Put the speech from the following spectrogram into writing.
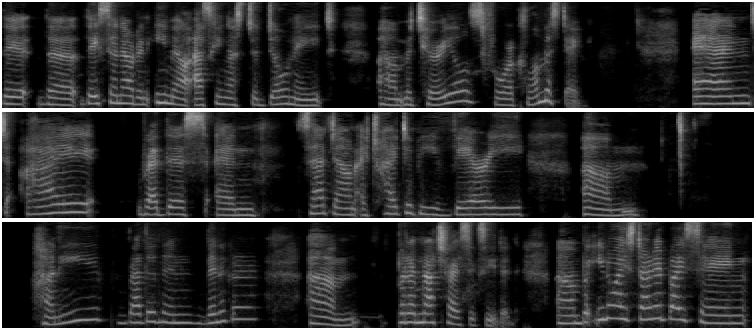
they the they sent out an email asking us to donate um, materials for Columbus Day, and I read this and sat down. I tried to be very um, honey rather than vinegar. Um, but I'm not sure I succeeded. Um, but you know, I started by saying,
